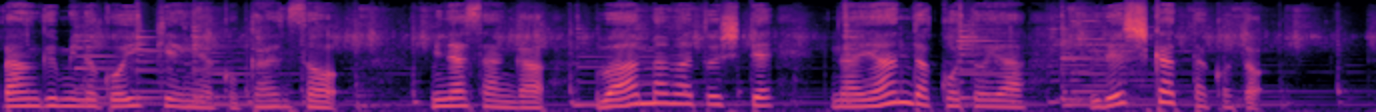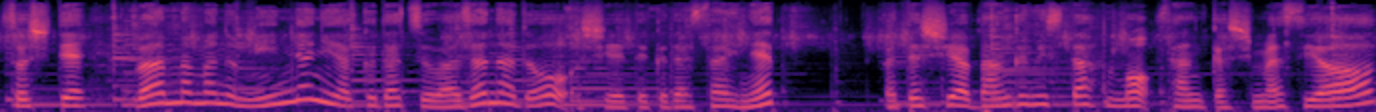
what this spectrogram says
番組のご意見やご感想皆さんがワーママとして悩んだことや嬉しかったことそしてワーママのみんなに役立つ技などを教えてくださいね。私や番組スタッフも参加しますよ。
